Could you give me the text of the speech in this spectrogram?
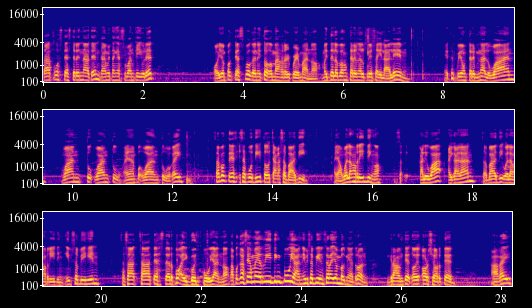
Tapos, testerin natin gamit ang X1K ulit. O, yung pag-test po, ganito, o mga repairman, no? May dalawang terminal po yung sa ilalim. Ito po yung terminal. 1, 1, 2, 1, 2. Ayan po, 1, 2, okay? Sa pag-test, isa po dito, tsaka sa body. Ayan, walang reading, oh. Sa kaliwa, ay kanan, sa body, walang reading. Ibig sabihin, sa, sa, sa tester po, ay good po yan, no? Kapag kasi may reading po yan, ibig sabihin, sira yung magnetron. Grounded or, or shorted. Okay?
